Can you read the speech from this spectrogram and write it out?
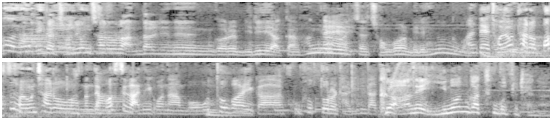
그러니까 위에 전용 이거 차로로 안 달리는 거를 미리 약간 확률로 네. 이제 점검을 미리 해놓는 거예요. 아, 네, 전용차로, 버스 전용차로 한 건데 버스가 아니거나 뭐 오토바이가 고속도로를 달린다든지. 그 안에 인원 같은 것도 되나요?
